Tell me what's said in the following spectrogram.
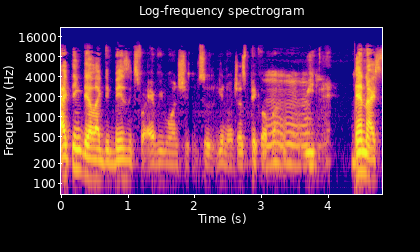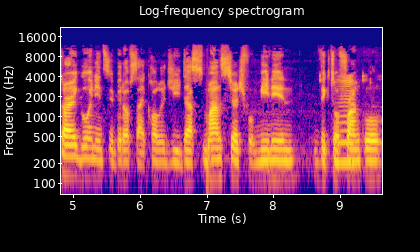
I think they're like the basics for everyone should to you know just pick up and, and Mm. read. Then I started going into a bit of psychology. That's Man's Search for Meaning, Viktor Mm. Frankl.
